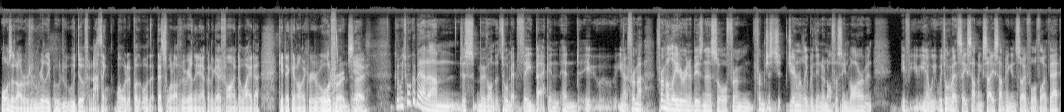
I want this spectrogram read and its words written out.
what was it I was really would, would do it for nothing? What would it? What, what, that's what I've really now got to go find a way to get economic reward for it. Mm. So, Yeah. Could we talk about um, just move on to talking about feedback and and it, you know from a from a leader in a business or from from just generally within an office environment, if you you know we, we talk about see something say something and so forth like that.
